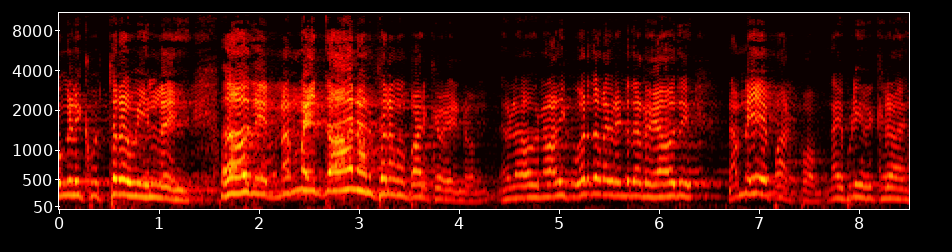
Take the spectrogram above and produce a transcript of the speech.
உங்களுக்கு உத்தரவு இல்லை. அதாவது நம்மை தான் நாம் தினமும் பார்க்க வேண்டும். நாளைக்கு ஒரு தடவை ரெண்டு தடவையாவது நம்மையே பார்ப்போம். நான் எப்படி இருக்கிறேன்?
